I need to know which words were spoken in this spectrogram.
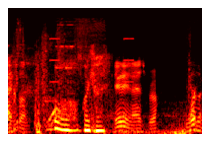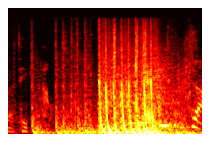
Nice one. Oh my god. Really nice, bro. Camera taken out. Yeah,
